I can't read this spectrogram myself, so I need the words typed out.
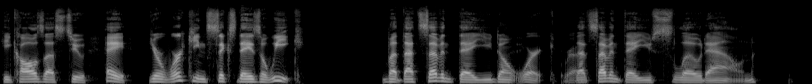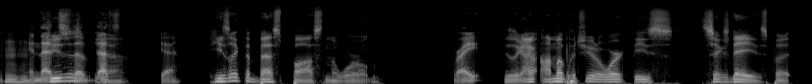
He calls us to, hey, you're working six days a week, but that seventh day you don't work. Right. That seventh day you slow down, Mhm. and that's jesus the that's yeah. yeah. he's like the best boss in the world right. he's like I- i'm gonna put you to work these six days but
